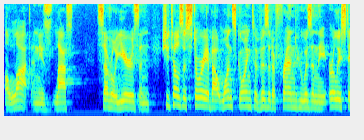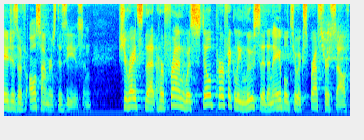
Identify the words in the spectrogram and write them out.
a lot in these last several years, and she tells a story about once going to visit a friend who was in the early stages of Alzheimer's disease. And she writes that her friend was still perfectly lucid and able to express herself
